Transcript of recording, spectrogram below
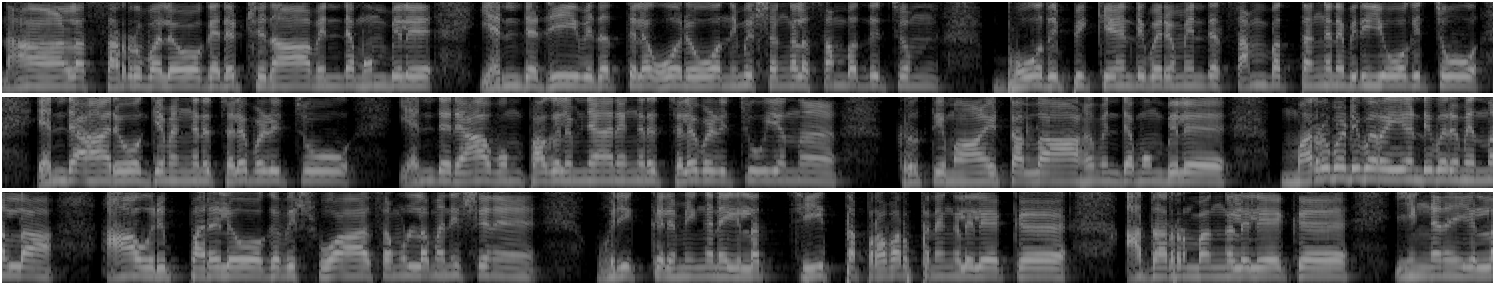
നാളെ സർവലോക രക്ഷിതാവിന്റെ മുമ്പിൽ എന്റെ ജീവിതത്തിലെ ഓരോ നിമിഷങ്ങളെ സംബന്ധിച്ചും ബോധിപ്പിക്കേണ്ടി വരും. എന്റെ സമ്പത്ത് എങ്ങനെ വിനിയോഗിച്ചു? എന്റെ ആരോഗ്യം എങ്ങനെ ചെലവഴിച്ചു? എന്റെ രാവും പകലും ഞാൻ എങ്ങനെ ചെലവഴിച്ചു എന്ന് കൃത്യമായിട്ട് അള്ളാഹുവിന്റെ മുമ്പിൽ മറുപടി പറയേണ്ടി വരും എന്നുള്ള ആ ഒരു പരലോക വിശ്വാസമുള്ള മനുഷ്യന് ഒരിക്കലും ഇങ്ങനെയുള്ള ചീത്ത പ്രവർത്തനങ്ങളിലേക്ക് അധർമ്മങ്ങളിലേക്ക് ഇങ്ങനെയുള്ള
